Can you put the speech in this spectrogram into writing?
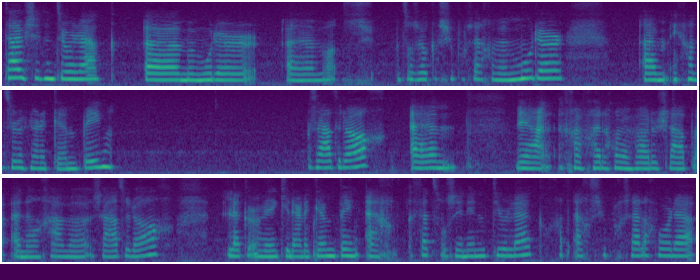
thuis zit natuurlijk. Uh, mijn moeder, uh, was, het was ook super gezellig mijn moeder. Ik ga natuurlijk naar de camping. Zaterdag. En nou ja, ik ga vrijdag met mijn vader slapen. En dan gaan we zaterdag lekker een weekje naar de camping. Echt vet veel zin in natuurlijk. Het gaat echt super gezellig worden.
